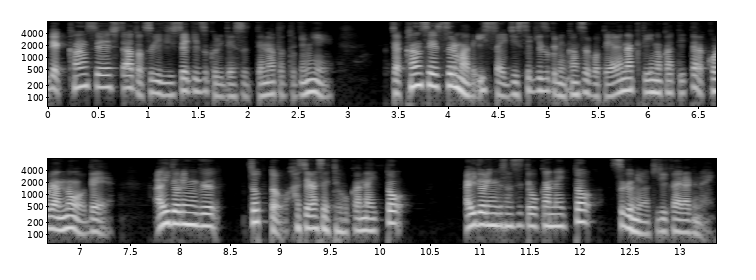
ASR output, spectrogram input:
で、完成した後次実績作りですってなった時に、じゃあ完成するまで一切実績作りに関することやらなくていいのかって言ったら、これはノーで、アイドリングちょっと走らせておかないと、アイドリングさせておかないと、すぐには切り替えられない。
